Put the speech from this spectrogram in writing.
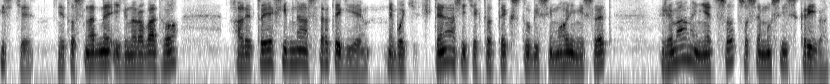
Jistě, je to snadné ignorovat ho, ale to je chybná strategie, neboť čtenáři těchto textů by si mohli myslet, že máme něco, co se musí skrývat.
